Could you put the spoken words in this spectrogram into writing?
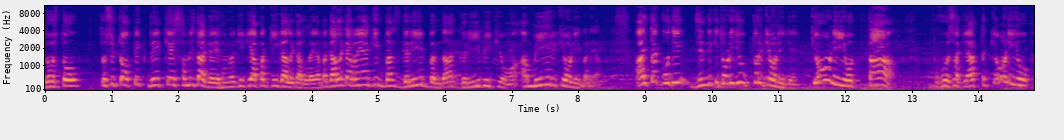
ਦੋਸਤੋ, ਤੁਸੀਂ ਟੌਪਿਕ ਵੇਖ ਕੇ ਸਮਝਦਾ ਗਏ ਹੋਵੋਗੇ ਕਿ ਆਪਾਂ ਕੀ ਗੱਲ ਕਰ ਰਹੇ ਹਾਂ। ਆਪਾਂ ਗੱਲ ਕਰ ਰਹੇ ਹਾਂ ਕਿ ਬੰ- ਗਰੀਬ ਬੰਦਾ ਗਰੀਬ ਹੀ ਕਿਉਂ ਆ? ਅਮੀਰ ਕਿਉਂ ਨਹੀਂ ਬਣਿਆ? ਅੱਜ ਤੱਕ ਉਹਦੀ ਜ਼ਿੰਦਗੀ ਥੋੜੀ ਜਿਹੀ ਉੱਪਰ ਕਿਉਂ ਨਹੀਂ ਗਈ? ਕਿਉਂ ਨਹੀਂ ਉਹ ਤਾਂ ਹੋ ਸਕਿਆ ਤਾਂ ਕਿਉਂ ਨਹੀਂ ਉਹ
